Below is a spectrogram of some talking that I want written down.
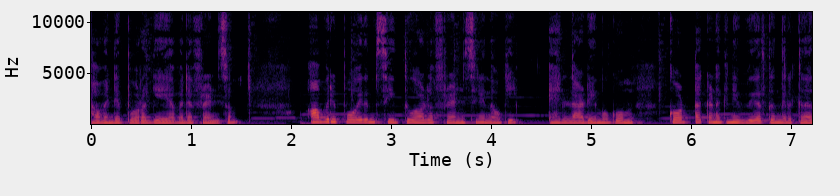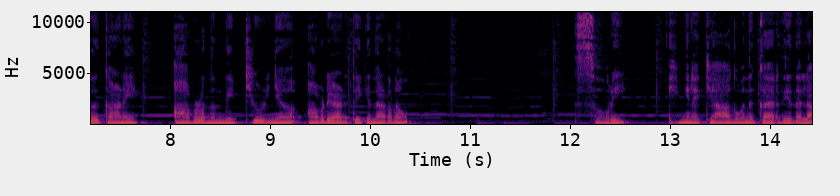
അവന്റെ പുറകെ അവന്റെ ഫ്രണ്ട്സും അവർ പോയതും സിത്തു അവളുടെ ഫ്രണ്ട്സിനെ നോക്കി. എല്ലാവരുടെയും മുഖവും കൊട്ടക്കണക്കിന് വീർത്ത് നിൽക്കുന്നത് കാണേ അവളൊന്ന് നെറ്റിയൊഴിഞ്ഞ് അവിടെ അടുത്തേക്ക് നടന്നു. സോറി ഇങ്ങനെയൊക്കെ ആകുമെന്ന് കരുതിയതല്ല.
